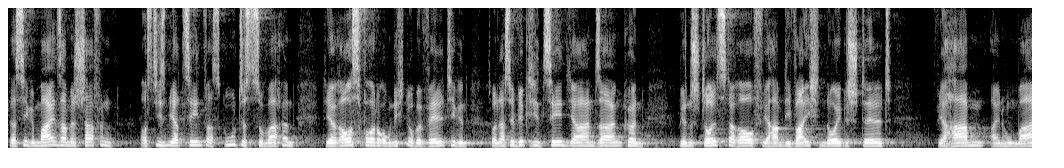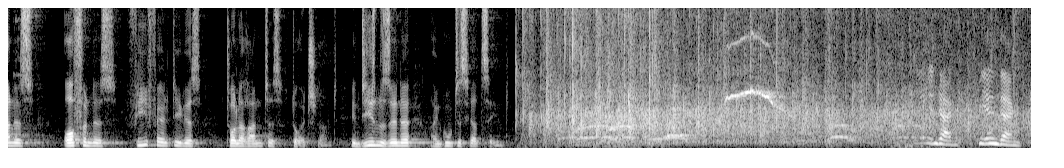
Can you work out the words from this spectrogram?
dass sie gemeinsam es schaffen, aus diesem Jahrzehnt was Gutes zu machen, die Herausforderungen nicht nur bewältigen, sondern dass wir wirklich in zehn Jahren sagen können, wir sind stolz darauf, wir haben die Weichen neu gestellt, wir haben ein humanes, offenes, vielfältiges, tolerantes Deutschland. In diesem Sinne ein gutes Jahrzehnt. Vielen Dank, vielen Dank.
